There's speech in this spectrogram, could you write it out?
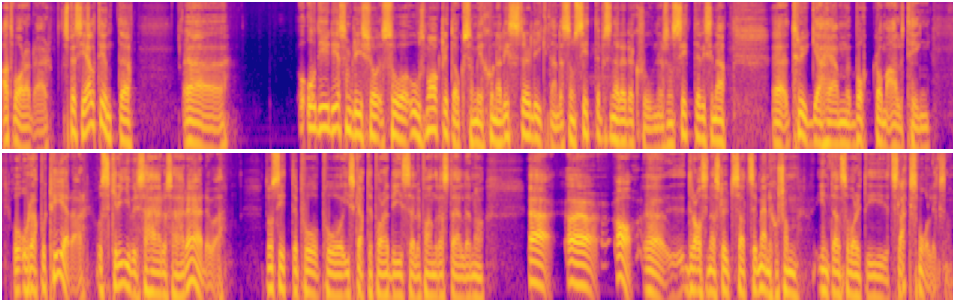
att vara där. Speciellt inte eh, och det är det som blir så, så osmakligt också med journalister och liknande som sitter på sina redaktioner, som sitter i sina eh, trygga hem bortom allting och, och, rapporterar och skriver så här och så här är det. Va? De sitter på, på, i skatteparadis eller på andra ställen och eh, eh, ja, eh, drar sina slutsatser. Människor som inte ens har varit i ett slagsmål. Liksom.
